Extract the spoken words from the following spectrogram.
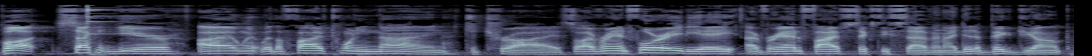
but second gear, I went with a 529 to try. So I've ran 488, I've ran 567. I did a big jump.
